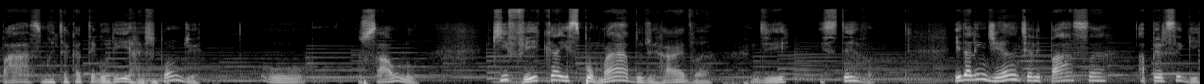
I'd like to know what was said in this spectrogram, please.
paz, muita categoria, responde o, o Saulo, que fica espumado de raiva de Estevão. E dali em diante ele passa a perseguir,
